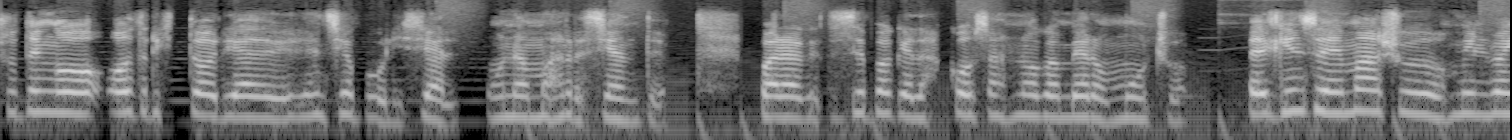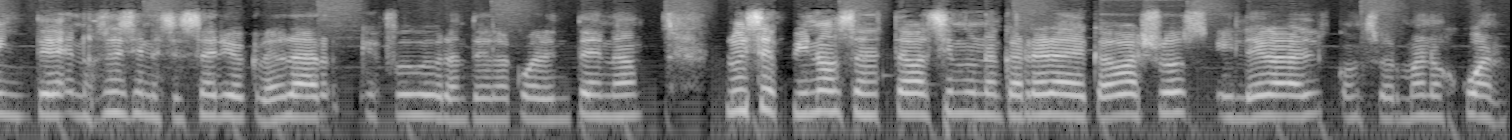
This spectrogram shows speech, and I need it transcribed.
yo tengo otra historia de violencia policial, una más reciente, para que se sepa que las cosas no cambiaron mucho. El 15 de mayo de 2020, no sé si es necesario aclarar que fue durante la cuarentena, Luis Espinosa estaba haciendo una carrera de caballos ilegal con su hermano Juan.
